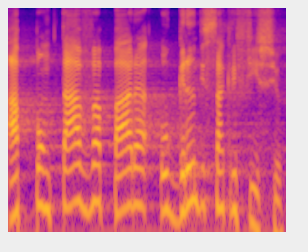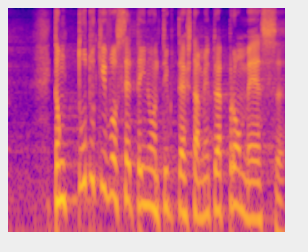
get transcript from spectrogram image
apontava para o grande sacrifício Então, tudo que você tem no Antigo Testamento é promessa,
